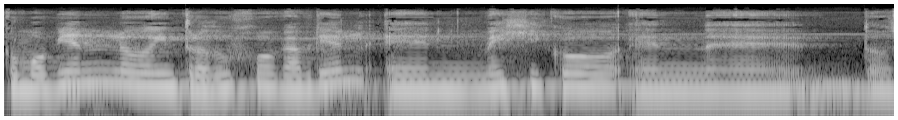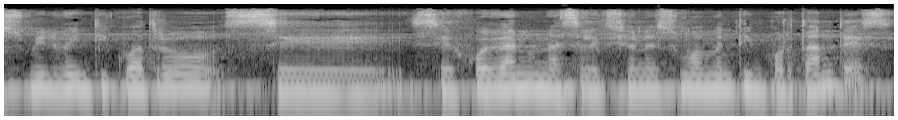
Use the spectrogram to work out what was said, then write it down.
Como bien lo introdujo Gabriel, en México en 2024 eh, se, se juegan unas elecciones sumamente importantes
